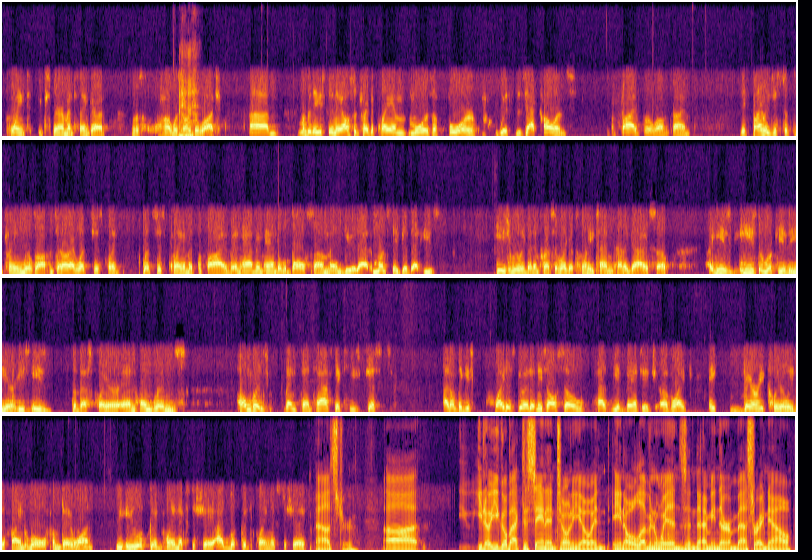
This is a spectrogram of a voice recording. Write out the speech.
point experiment. Thank God, it was it was hard to watch. Um, remember they used to, and they also tried to play him more as a four with Zach Collins, five for a long time. They finally just took the training wheels off and said, "All right, let's just play, let's just play him at the five and have him handle the ball some and do that." And once they did that, he's he's really been impressive, like a 2010 kind of guy. So uh, he's he's the rookie of the year. He's he's the best player, and Holmgren's Holmgren's been fantastic. He's just I don't think he's quite as good, and he's also has the advantage of like a very clearly defined role from day one. You, you look good playing next to Shea. I'd look good playing next to Shea. Uh, that's true. Uh, you, you know, you go back to San Antonio and, you know, 11 wins, and I mean, they're a mess right now.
